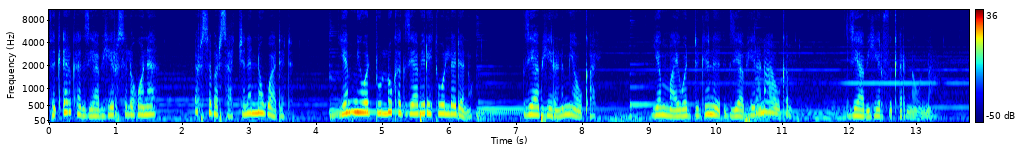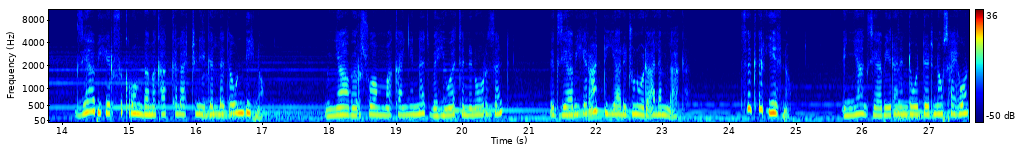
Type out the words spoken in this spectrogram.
ፍቅር ከእግዚአብሔር ስለሆነ እርስ በርሳችን እንዋደድ። የሚወድ ሁሉ ከእግዚአብሔር የተወለደ ነው፣ እግዚአብሔርንም ያውቃል። የማይወድ ግን እግዚአብሔርን አያውቅም፣ እግዚአብሔር ፍቅር ነውና። እግዚአብሔር ፍቅሩን በመካከላችን የገለጠው እንዲህ ነው፣ እኛ በእርሱ አማካኝነት በሕይወት እንኖር ዘንድ እግዚአብሔር አንድያ ልጁን ወደ ዓለም ላከ። ፍቅር ይህ ነው፣ እኛ እግዚአብሔርን እንደወደድነው ሳይሆን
